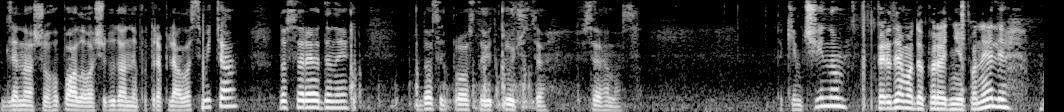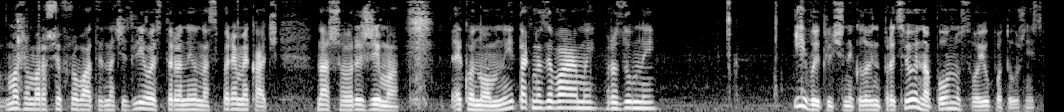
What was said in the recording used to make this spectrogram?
для нашого палива, щоб туди не потрапляло сміття до. Досить просто відкручується все у нас. Таким чином, перейдемо до передньої панелі. Можемо розшифрувати. Значить, з лівої сторони у нас перемикач нашого режиму економний, так називаємий, розумний. І виключений, коли він працює на повну свою потужність.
